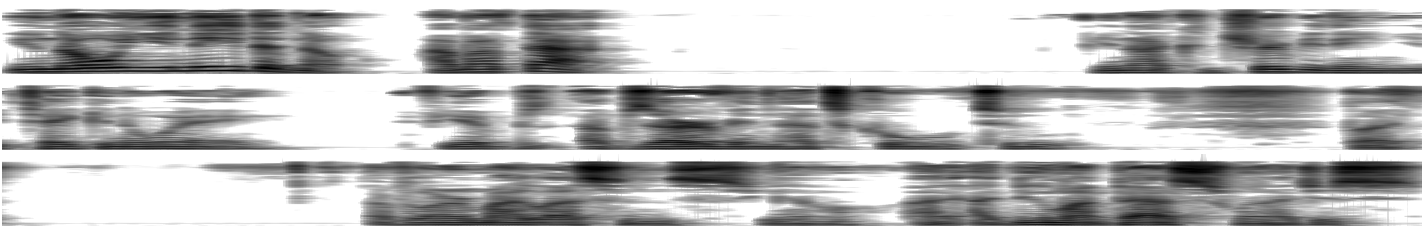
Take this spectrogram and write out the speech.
you know when you need to know. How about that? If you're not contributing, you're taking away. If you're observing, that's cool too. But I've learned my lessons. You know, I, I do my best when I just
